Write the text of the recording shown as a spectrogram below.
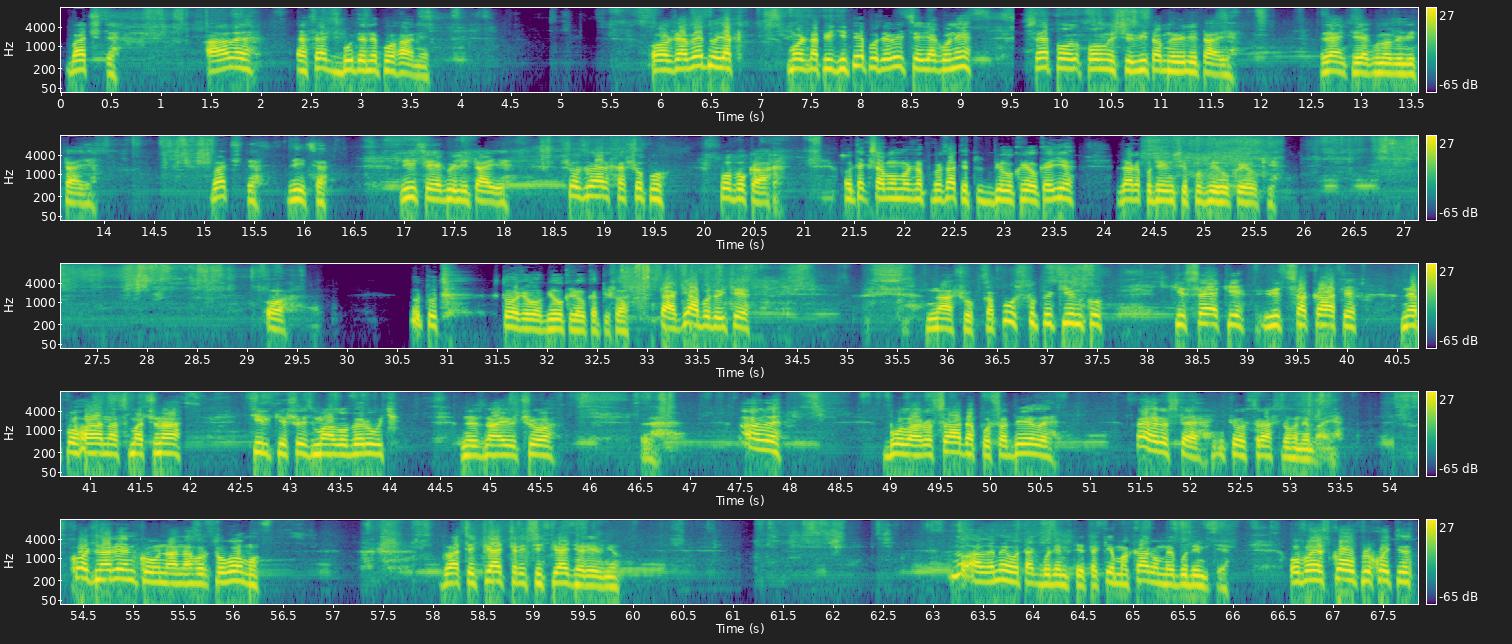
Бачите? Але ефект буде непоганий. О, вже видно, як можна підійти, подивитися, як вони все повністю вітам не вилітає. Гляньте, як воно вилітає. Бачите? Дивіться. Дивіться, як вилітає. Що зверху, що по, по боках. От так само можна показати, тут білокрилка є. Зараз подивимося по білокрилки. О. Ну тут теж о, білокрилка пішла. Так, я буду йти нашу капусту пекінку, кісеки відсакати. Непогана, смачна, тільки щось мало беруть. Не знаю що. Е, Але була розсада, посадили. Хай росте, нічого страшного немає. Хоч на ринку вона на гуртовому 25-35 гривень. Ну, але ми отак будемо йти. Таким макаром ми будемо йти. Обов'язково приходьте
